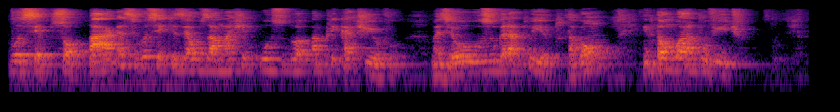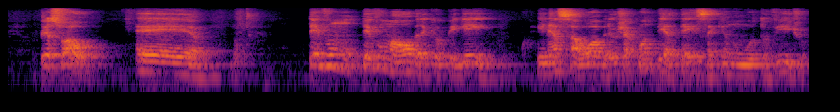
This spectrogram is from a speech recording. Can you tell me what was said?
Você só paga se você quiser usar mais recursos do aplicativo, mas eu uso gratuito, tá bom? Então bora pro vídeo. Pessoal, é, teve, um, teve uma obra que eu peguei, e nessa obra, eu já contei até isso aqui num outro vídeo,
